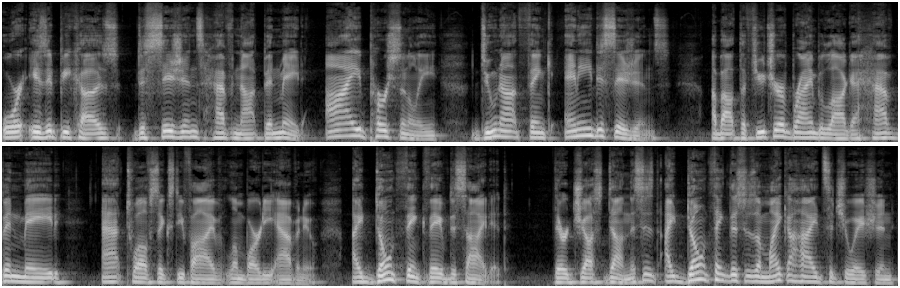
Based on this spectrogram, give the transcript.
Or is it because decisions have not been made? I personally do not think any decisions about the future of Bryan Bulaga have been made at 1265 Lombardi Avenue. I don't think they've decided. They're just done. This is I don't think this is a Micah Hyde situation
